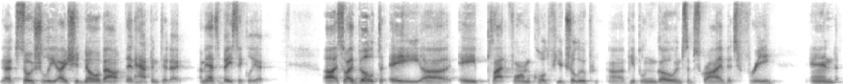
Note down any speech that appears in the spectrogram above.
that socially I should know about that happened today? I mean, that's basically it. Uh, so I built a, uh, a platform called Future Loop. Uh, people can go and subscribe. It's free. And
